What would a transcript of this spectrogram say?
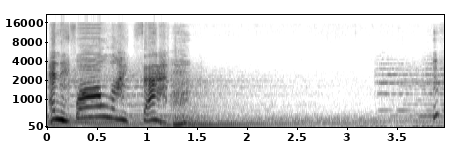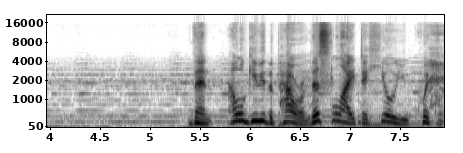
and fall like that. Then I will give you the power of this light to heal you quickly.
